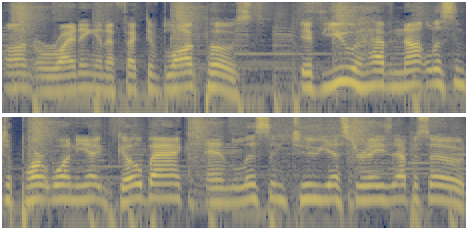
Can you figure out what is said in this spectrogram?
on writing an effective blog post. If you have not listened to part one yet, go back and listen to yesterday's episode.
